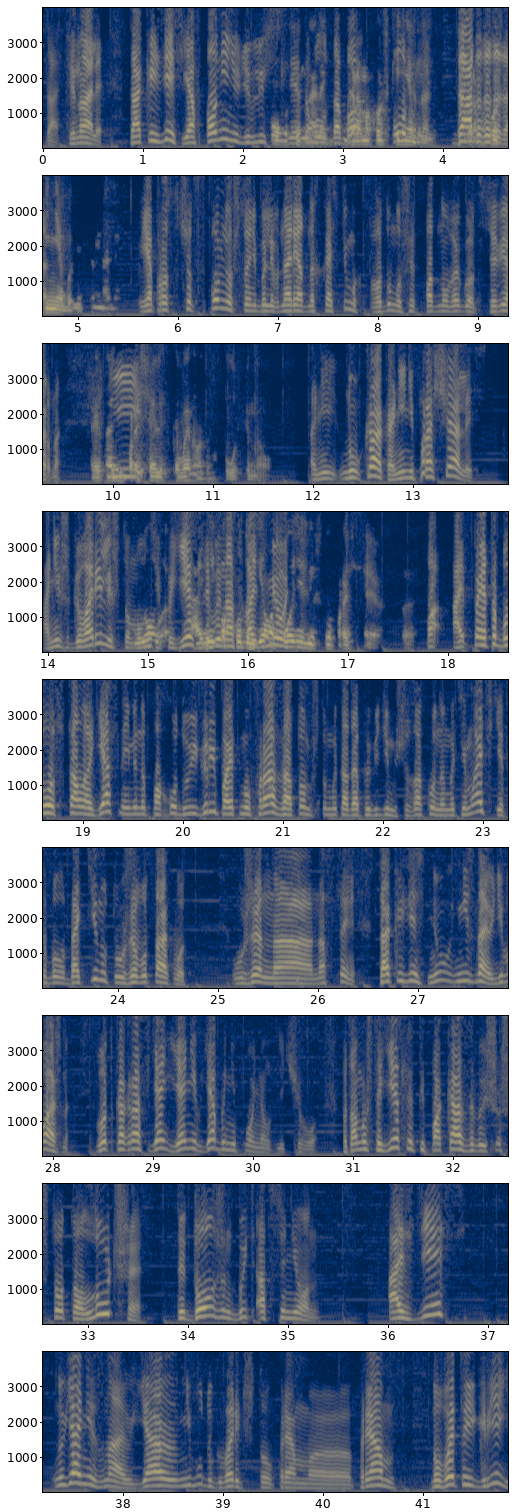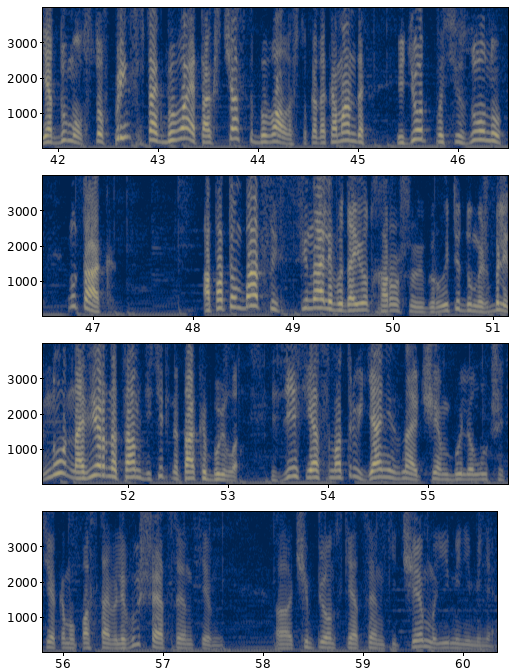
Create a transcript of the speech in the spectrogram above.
Да, в финале. Так и здесь. Я вполне не удивлюсь, если это было добавлено. Не были. Да, да, да, да, да. не были в финале. Я просто что-то вспомнил, что они были в нарядных костюмах, подумал, что это под Новый год. Все верно. Это и... они прощались с КВН в полуфинал. Они, ну как, они не прощались. Они же говорили, что, мол, ну, типа, если вы нас возьмете... Дела, поняли, что прощаются. По... А это было стало ясно именно по ходу игры, поэтому фраза о том, что мы тогда победим еще законы математики, это было докинуто уже вот так вот уже на, на сцене. Так и здесь, ну, не знаю, неважно. Вот как раз я, я, не, я бы не понял для чего. Потому что если ты показываешь что-то лучше, ты должен быть оценен. А здесь, ну, я не знаю, я не буду говорить, что прям, э, прям но в этой игре я думал, что в принципе так бывает, так часто бывало, что когда команда идет по сезону, ну так, а потом бац, и в финале выдает хорошую игру. И ты думаешь, блин, ну, наверное, там действительно так и было. Здесь я смотрю, я не знаю, чем были лучше те, кому поставили высшие оценки, э, чемпионские оценки, чем имени меня.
